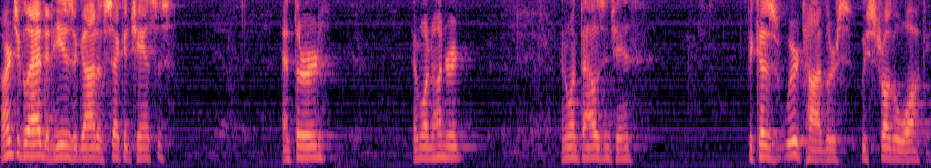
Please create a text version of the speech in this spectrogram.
Aren't you glad that He is a God of second chances? And third? And 100? And 1,000 chances? Because we're toddlers, we struggle walking.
